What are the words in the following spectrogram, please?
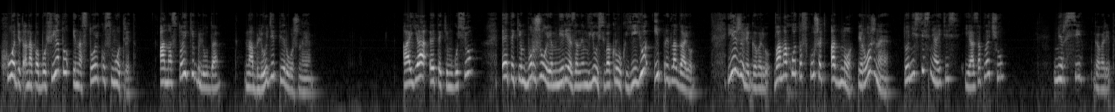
Ходит она по буфету и на стойку смотрит. А на стойке блюдо. На блюде пирожные. А я этаким гусем, этаким буржуем нерезанным вьюсь вокруг ее и предлагаю. Ежели, говорю, вам охота скушать одно пирожное, то не стесняйтесь, я заплачу. Мерси, говорит.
